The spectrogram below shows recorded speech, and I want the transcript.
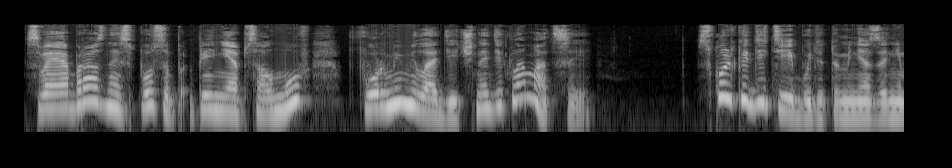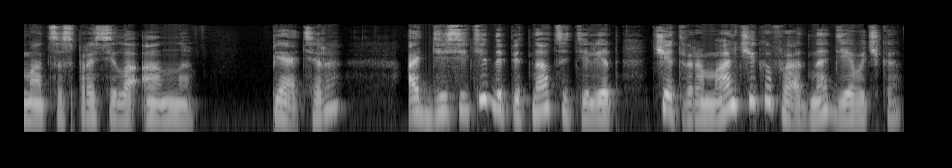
своеобразный способ пения псалмов в форме мелодичной декламации. «Сколько детей будет у меня заниматься?» — спросила Анна. «Пятеро. От десяти до пятнадцати лет. Четверо мальчиков и одна девочка».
